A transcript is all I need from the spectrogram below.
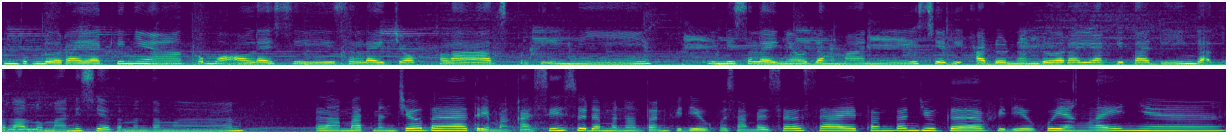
untuk dorayakinya aku mau olesi selai coklat seperti ini. Ini selainya udah manis jadi adonan dorayaki tadi nggak terlalu manis ya teman-teman. Selamat mencoba. Terima kasih sudah menonton videoku sampai selesai. Tonton juga videoku yang lainnya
